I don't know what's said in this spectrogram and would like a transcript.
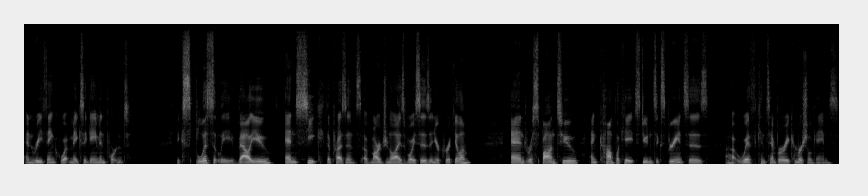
and rethink what makes a game important. Explicitly value and seek the presence of marginalized voices in your curriculum, and respond to and complicate students' experiences uh, with contemporary commercial games.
